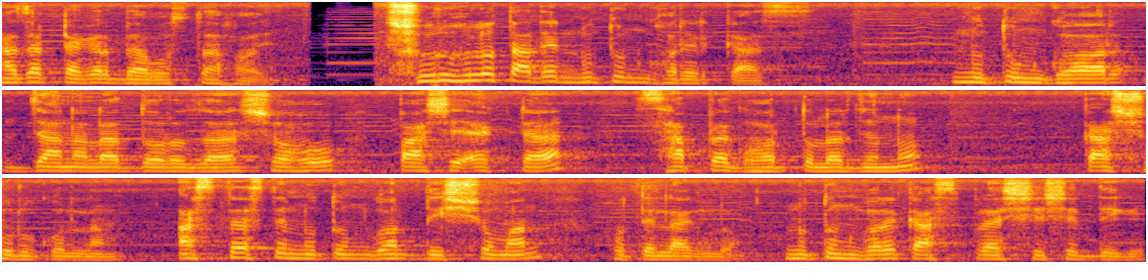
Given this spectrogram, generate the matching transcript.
হাজার টাকার ব্যবস্থা হয়। শুরু হলো তাদের নতুন ঘরের কাজ। নতুন ঘর, জানালা, দরজা সহ পাশে একটা ছাপড়া ঘর তোলার জন্য কাজ শুরু করলাম। আস্তে আস্তে নতুন ঘর দৃশ্যমান হতে লাগল। নতুন ঘরে কাজ প্রায় শেষের দিকে।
